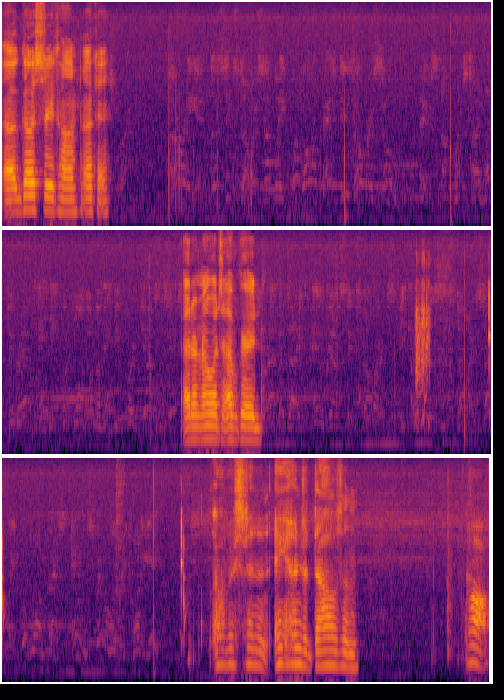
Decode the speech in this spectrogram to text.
Uh, Ghost Recon. Okay. I don't know what to upgrade. I'll be spending 800,000. Oh,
